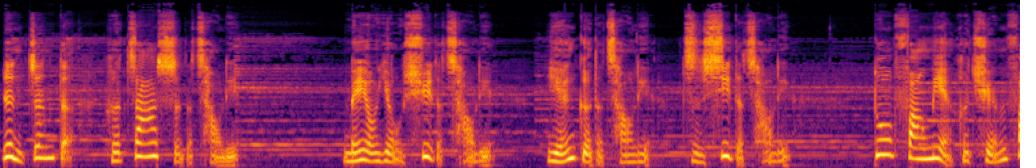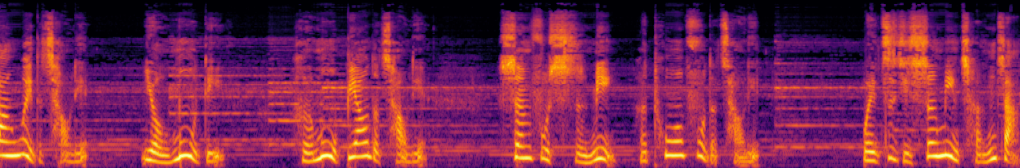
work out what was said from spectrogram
认真的和扎实的操练，没有有序的操练、严格的操练、仔细的操练、多方面和全方位的操练、有目的和目标的操练、身负使命和托付的操练。为自己生命成长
